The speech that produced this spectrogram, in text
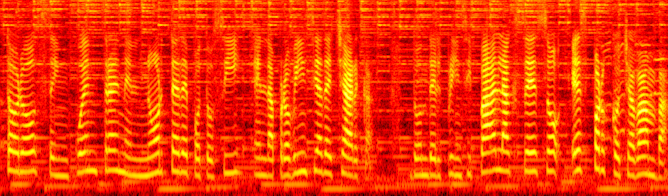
Toro se encuentra en el norte de Potosí, en la provincia de Charcas, donde el principal acceso es por Cochabamba,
